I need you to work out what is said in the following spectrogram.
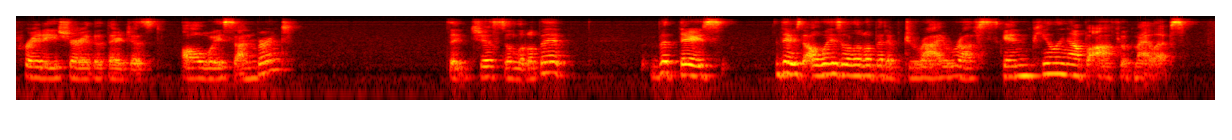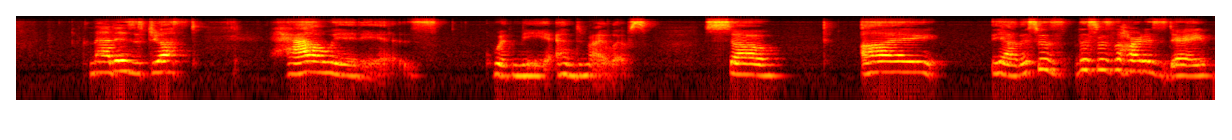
pretty sure that they're just always sunburned. Like just a little bit. But there's there's always a little bit of dry, rough skin peeling up off of my lips. That is just how it is with me and my lips. So I yeah, this was this was the hardest day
